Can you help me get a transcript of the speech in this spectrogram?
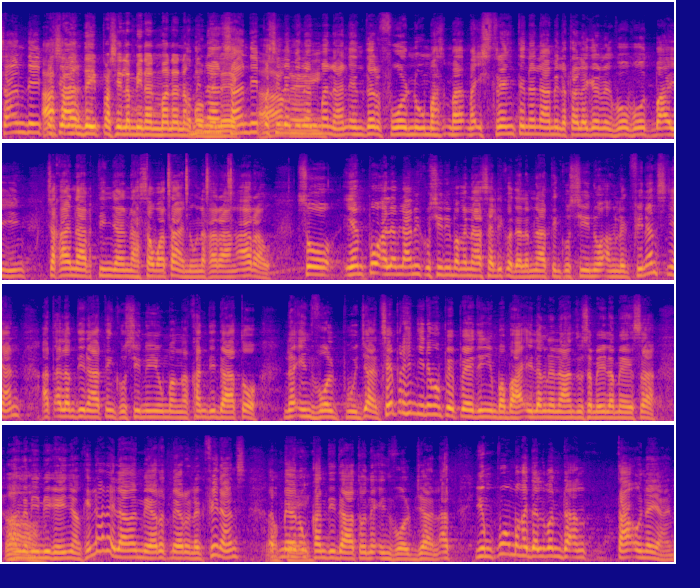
Sunday pa ah, sila. Sunday pa sila minanmanan ng Kami na, Comelec. Sunday pa Ah, sila okay. minanmanan and therefore nung mas, ma, ma-strengthen na namin na talagang nagvo-vote buying, tsaka natin yan nasa wata nung nakaraang araw. So, yan po, alam namin kung sino yung mga nasa likod, alam natin kung sino ang nag-finance niyan, at alam din natin kung sino yung mga kandidato na involved po dyan. Siyempre, hindi naman pwedeng yung babae lang na nandun sa may lamesa ang Oo. namimigay niyan. Kailangan meron, meron nag-finance at Okay. merong kandidato na involved dyan. At yung po mga dalawang daang tao na yan,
